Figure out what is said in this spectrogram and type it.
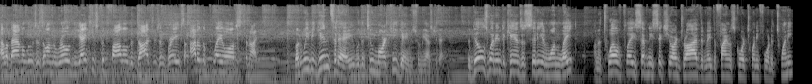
Alabama loses on the road. The Yankees could follow the Dodgers and Braves out of the playoffs tonight. But we begin today with the two marquee games from yesterday. The Bills went into Kansas City and won late on a 12-play, 76-yard drive that made the final score 24 to 20.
